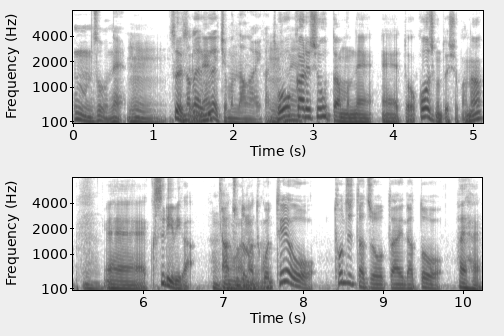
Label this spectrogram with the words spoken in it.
うんそうね。うん。そうですよね。中指が一番長い感じ、ね、ボーカルショーターもねえっ、と浩司君と一緒かな、うん。えー薬指が、うん。あちょっと待ってこれれ手を閉じた状態だとはいはい。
